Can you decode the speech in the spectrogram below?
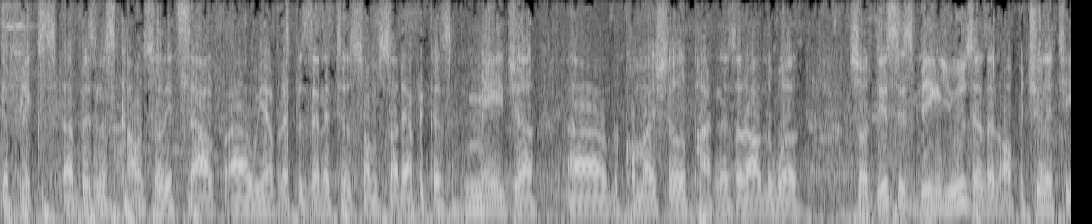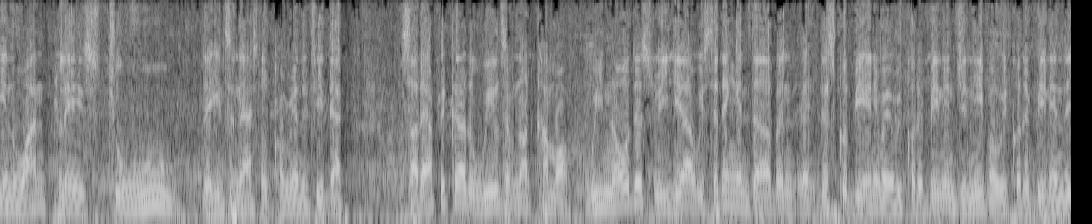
the BRICS uh, Business Council itself. Uh, we have representatives from South Africa's major uh, commercial partners around the world. So this is being used as an opportunity in one place to woo the international community that South Africa, the wheels have not come off. We know this. We're here. We're sitting in Durban. Uh, this could be anywhere. We could have been in Geneva. We could have been in the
